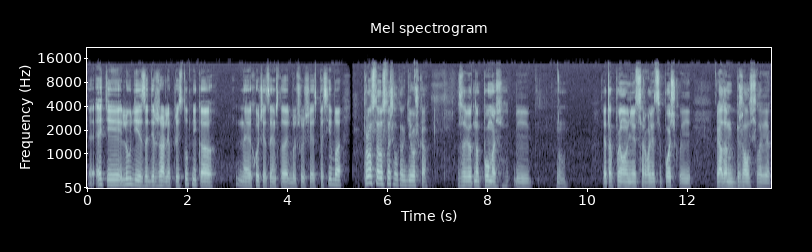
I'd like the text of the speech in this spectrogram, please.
Эти люди задержали преступника, Э, Хочется им сказать большое спасибо. Просто услышал, как девушка зовет на помощь, и, ну, я так понял, у нее сорвали цепочку, и рядом бежал человек.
